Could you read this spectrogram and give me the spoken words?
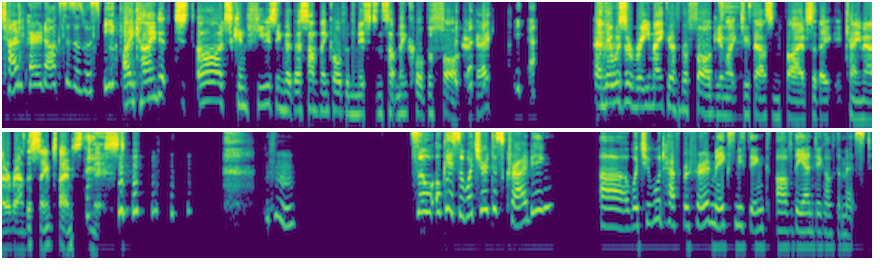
time paradoxes as we speak? I kind of just oh, it's confusing that there's something called the mist and something called the fog. Okay, yeah. and there was a remake of the fog in like 2005, so they it came out around the same time as the mist. Hmm. So okay, so what you're describing, uh, what you would have preferred, makes me think of the ending of The Mist.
